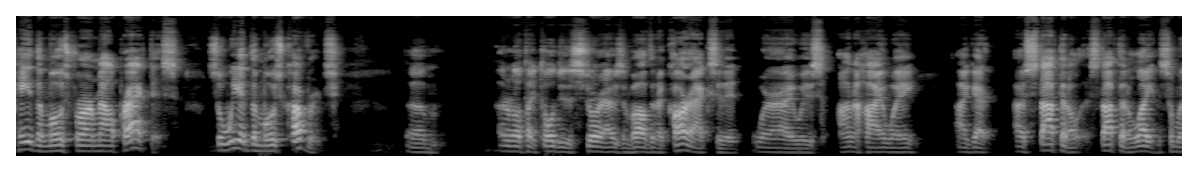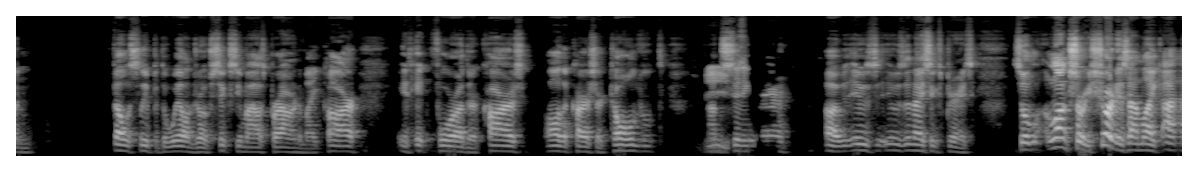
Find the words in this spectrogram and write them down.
pay the most for our malpractice. So we have the most coverage. Um, I don't know if I told you the story. I was involved in a car accident where I was on a highway. I got I was stopped at a stopped at a light and someone fell asleep at the wheel and drove 60 miles per hour into my car. It hit four other cars. All the cars are totaled. I'm sitting there. Oh, it was it was a nice experience. So long story short is I'm like I,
